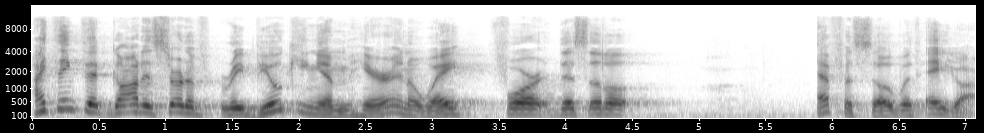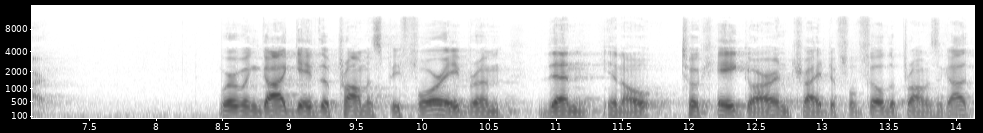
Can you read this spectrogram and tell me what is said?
I think that God is sort of rebuking him here in a way for this little episode with Hagar, where when God gave the promise before, Abram then, you know, took Hagar and tried to fulfill the promise of God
